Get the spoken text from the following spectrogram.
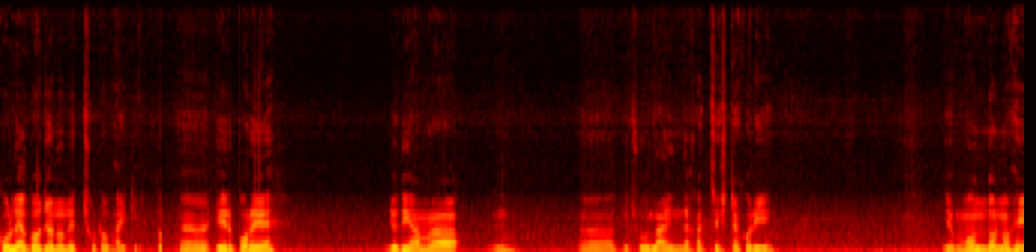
কোলে গজাননের ছোট ভাইটি। তো এরপরে যদি আমরা কিছু লাইন দেখার চেষ্টা করি, যে মন্দ নহে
